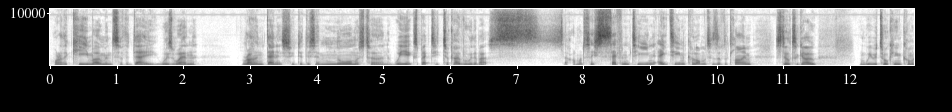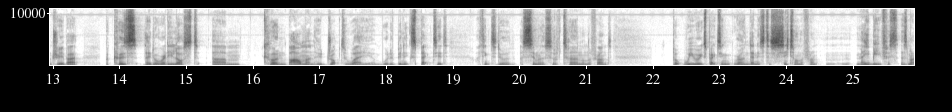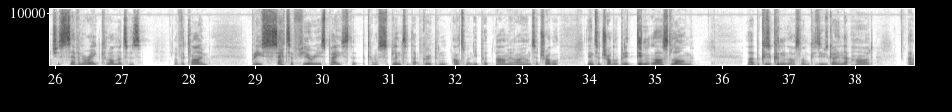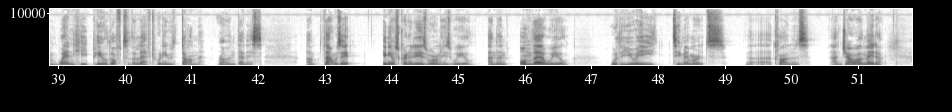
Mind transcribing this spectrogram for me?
one of the key moments of the day was when Rohan Dennis, who did this enormous turn, we expect he took over with about, I want to say 17, 18 kilometres of the climb still to go. And we were talking in commentary about because they'd already lost um, Koen Bouwman, who dropped away and would have been expected, I think, to do a, a similar sort of turn on the front. But we were expecting Rohan Dennis to sit on the front, maybe for as much as seven or eight kilometres of the climb. But he set a furious pace that kind of splintered that group and ultimately put Armirail onto trouble, into trouble. But it didn't last long uh, because it couldn't last long because he was going that hard. And when he peeled off to the left, when he was done, Rohan Dennis, um, that was it. Ineos Grenadiers were on his wheel, and then on their wheel were the UAE Team Emirates uh, climbers and Joao Almeida.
